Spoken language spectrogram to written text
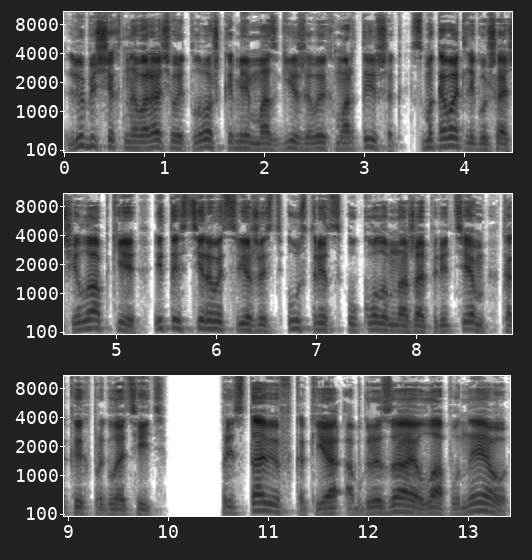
любящих наворачивать ложками мозги живых мартышек, смаковать лягушачьи лапки и тестировать свежесть устриц уколом ножа перед тем, как их проглотить. Представив, как я обгрызаю лапу Нео,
